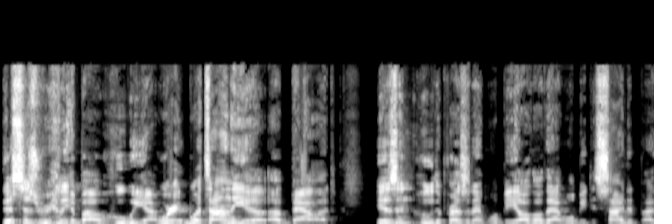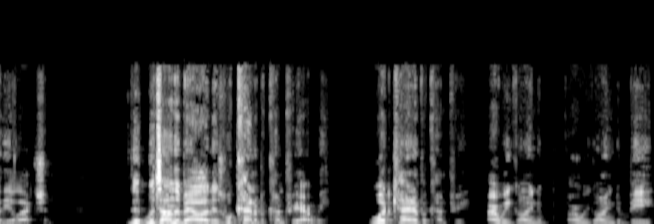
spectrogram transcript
this is really about who we are. We're, what's on the uh, uh, ballot isn't who the president will be, although that will be decided by the election. The, what's on the ballot is what kind of a country are we? What kind of a country are we going to are we going to be?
